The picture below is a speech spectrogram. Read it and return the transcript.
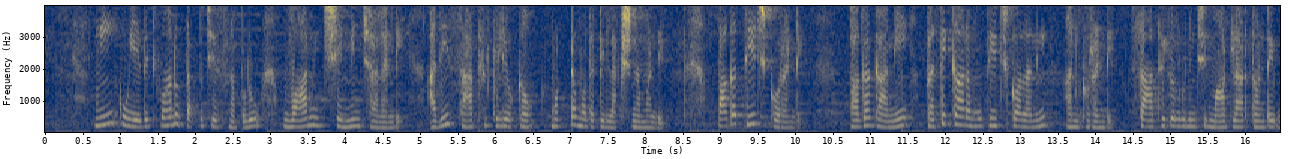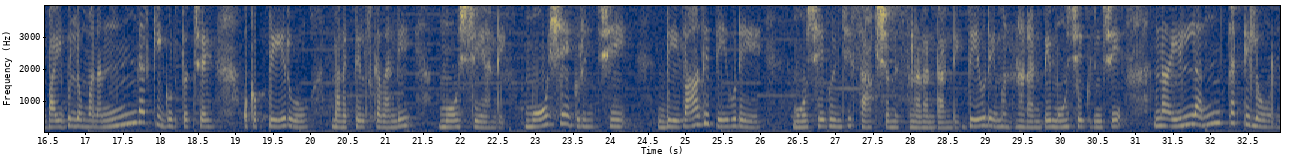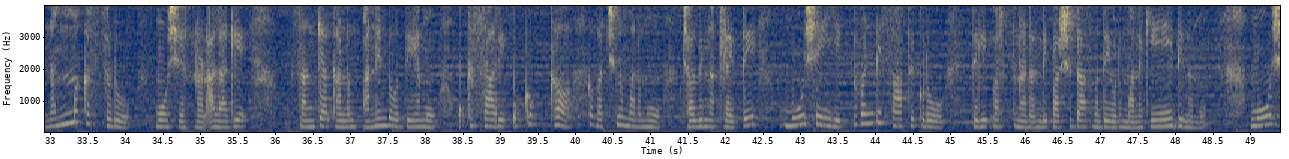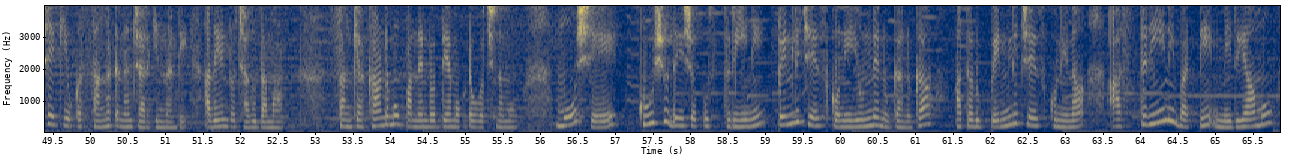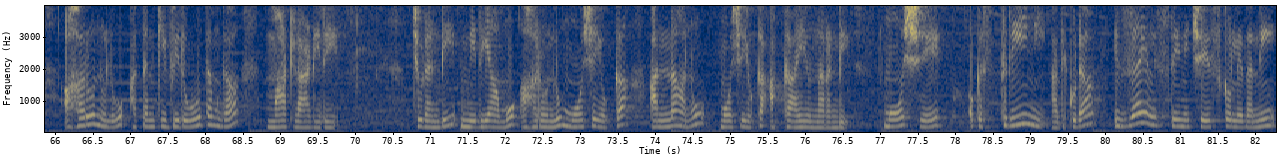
నీకు ఎదుటివారు తప్పు చేసినప్పుడు వారిని క్షమించాలండి. అది సాత్వికుల యొక్క మొట్టమొదటి లక్షణం అండి. పగ తీర్చుకోరండి. పగ కానీ ప్రతీకారము తీర్చుకోవాలని అనుకోరండి. సాత్వికుల గురించి మాట్లాడుతుంటే బైబిల్లో మనందరికీ గుర్తొచ్చే ఒక పేరు మనకు తెలుసు కదండి? మోషే అండి. మోషే గురించి దేవాది దేవుడే మోషే గురించి సాక్ష్యం ఇస్తున్నాడంట అండి. దేవుడు ఏమంటున్నాడంటే మోషే గురించి నా ఇల్లంతటిలో నమ్మకస్తుడు మోషే అంటున్నాడు. అలాగే సంఖ్యాకాండం పన్నెండో అధ్యాయము ఒకసారి ఒక్కొక్క ఒక వచనం మనము చదివినట్లయితే మోషే ఎటువంటి సాత్వికుడు తెలియపరుస్తున్నాడండి. పరిశుద్ధాత్మ దేవుడు మనకి ఈ దినము. మోషేకి ఒక సంఘటన జరిగిందండి. అదేంటో చదువుదామా? సంఖ్యాకాండము పన్నెండో ఒకటో వచనము. మోషే కూషు దేశపు స్త్రీని పెళ్ళి చేసుకొని ఉండెను కనుక అతడు పెళ్ళి చేసుకునిన ఆ స్త్రీని బట్టి మిరియాము అహరోనులు అతనికి విరోధంగా మాట్లాడిరి. చూడండి మిరియాము అహరోన్లు మోషే యొక్క అన్నాను మోషే యొక్క అక్క అయి ఉన్నారండి. మోషే ఒక స్త్రీని అది కూడా ఇజ్రాయెల్ స్త్రీని చేసుకోలేదని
